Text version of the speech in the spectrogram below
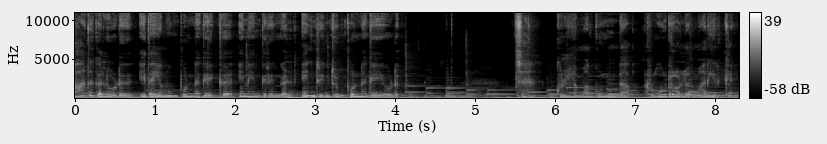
காதுகளோடு இதயமும் புன்னகைக்க இணைந்திருங்கள் என்றென்றும் புன்னகையோடு. ச்சே குள்ளமாக குண்டா ரோட் ரோலர் மாதிரி இருக்கேன்.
